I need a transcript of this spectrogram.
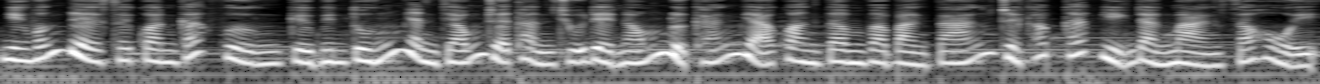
những vấn đề xoay quanh các Phượng, Kiều Minh Tuấn nhanh chóng trở thành chủ đề nóng được khán giả quan tâm và bàn tán trên khắp các diễn đàn mạng xã hội.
